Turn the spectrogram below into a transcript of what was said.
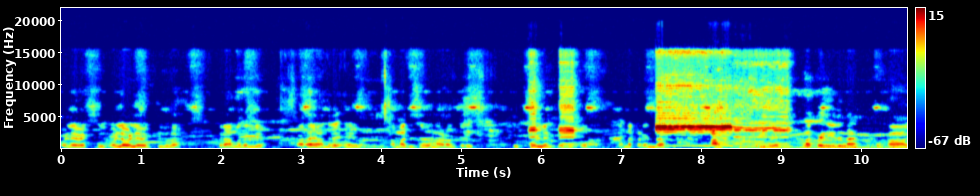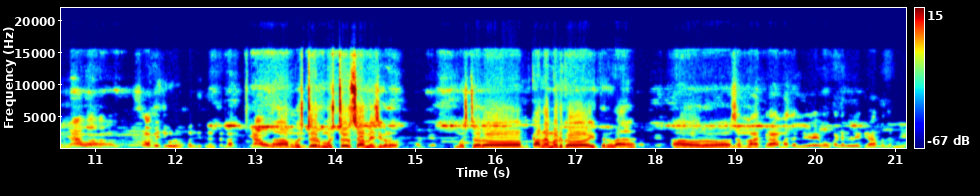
ಒಳ್ಳೆ ವ್ಯಕ್ತಿ ಒಳ್ಳೆ ಒಳ್ಳೆ ವ್ಯಕ್ತಿಗಳು ಗ್ರಾಮದಲ್ಲಿ ಸಹಾಯ ಅಂದ್ರೆ ಸಮಾಜ ಸೇವೆ ಮಾಡೋಂಥವ್ರು ಉಟ್ಕೊಳ್ಳಿ ಅಂತ ಹೇಳ್ಬಿಟ್ಟು ನನ್ನ ಕಡೆಯಿಂದ ಇದೆ ಮತ್ತೆ ಇದನ್ನ ಯಾವ ಸ್ವಾಮೀಜಿಗಳು ಬಂದಿದ್ರಂತಲ್ಲ ಯಾವ? ಮುಷ್ಟೂರ್ ಮುಷ್ಟೂರ್ ಸ್ವಾಮೀಜಿಗಳು. ಮುಷ್ಟೂರು ಕಾನ ಮಡ್ಕೋ ಐತಿರಲ್ಲ ಅವರು ನಮ್ಮ ಗ್ರಾಮದಲ್ಲಿ ಓಬಣ್ಣನಹಳ್ಳಿ ಗ್ರಾಮದಲ್ಲಿ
